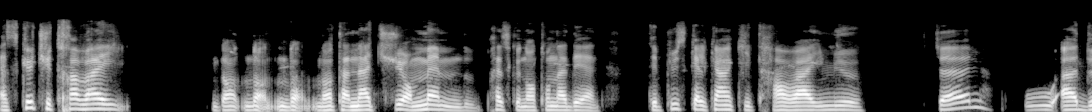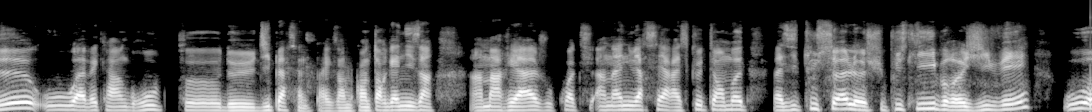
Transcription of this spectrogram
Est-ce que tu travailles dans dans dans ta nature même, presque dans ton ADN? Tu es plus quelqu'un qui travaille mieux seul ou à 2 ou avec un groupe, de 10 personnes, par exemple? Quand tu organises un un mariage ou quoi un anniversaire, est-ce que tu es en mode: «Vas-y tout seul, je suis plus libre, j'y vais» ou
